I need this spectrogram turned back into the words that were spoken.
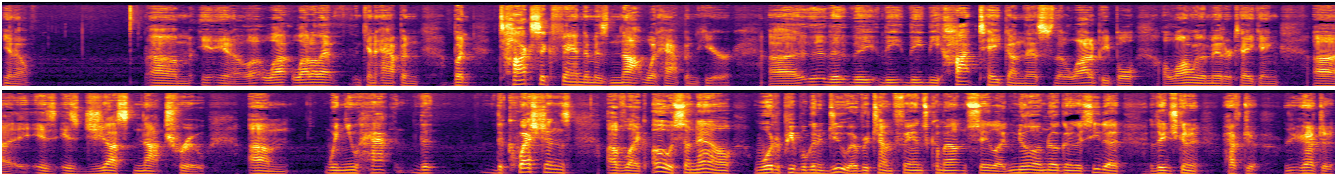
you know, um, you know, a lot a lot of that can happen. But toxic fandom is not what happened here. Uh, the, the, the, the, the hot take on this that a lot of people, along with Amid, are taking uh, is is just not true. Um, when you have the the questions of like, oh, so now what are people going to do every time fans come out and say like, no, I'm not going to go see that? Are they just going to have to you have to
